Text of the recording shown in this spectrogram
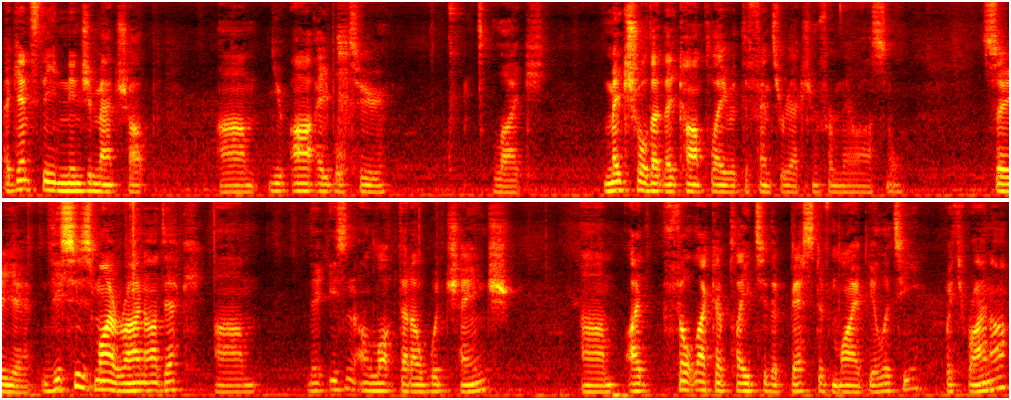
against the ninja matchup. Um, you are able to like make sure that they can't play with defense reaction from their arsenal. So yeah, this is my Rhinar deck. Um, there isn't a lot that I would change. Um, I felt like I played to the best of my ability with Rhinar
